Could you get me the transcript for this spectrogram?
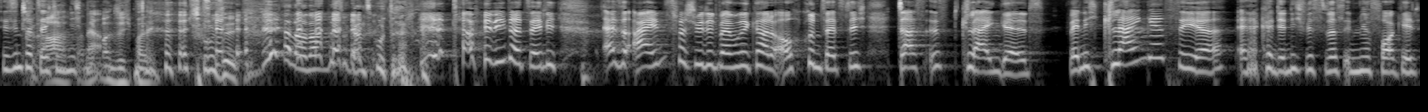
Die sind tatsächlich Klar, nicht mehr. Nimmt man sich mal zu sich. Ja, da bist du ganz gut drin. da bin ich tatsächlich. Also eins verschwindet beim Ricardo auch grundsätzlich. Das ist Kleingeld. Wenn ich Kleingeld sehe, äh, da könnt ihr nicht wissen, was in mir vorgeht.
